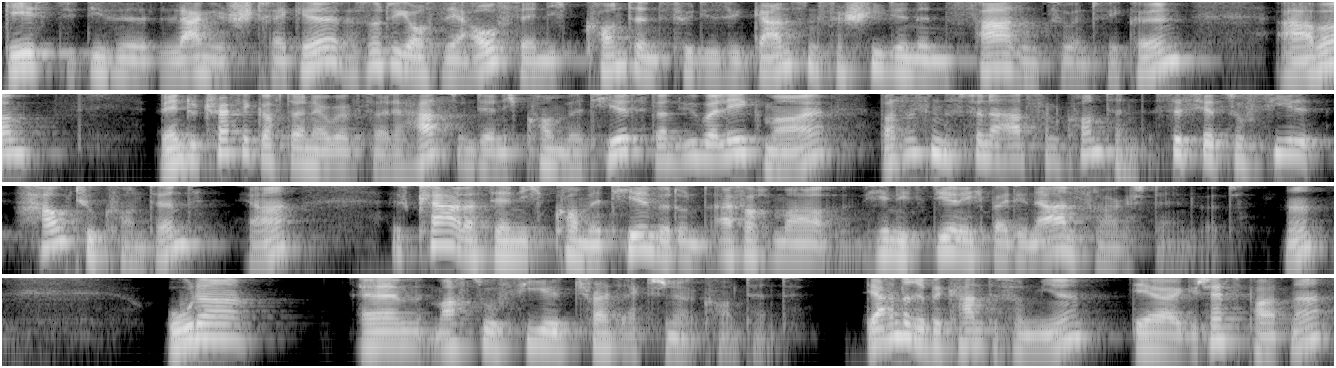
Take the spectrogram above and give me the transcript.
gehst diese lange Strecke, das ist natürlich auch sehr aufwendig, Content für diese ganzen verschiedenen Phasen zu entwickeln, aber wenn du Traffic auf deiner Webseite hast und der nicht konvertiert, dann überleg mal, was ist denn das für eine Art von Content? Ist das jetzt so viel How-to-Content? Ja, ist klar, dass der nicht konvertieren wird und einfach mal hier nichts dir nicht bei dir eine Anfrage stellen wird. Ne? Oder ähm, machst du viel Transactional Content? Der andere Bekannte von mir, der Geschäftspartner,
